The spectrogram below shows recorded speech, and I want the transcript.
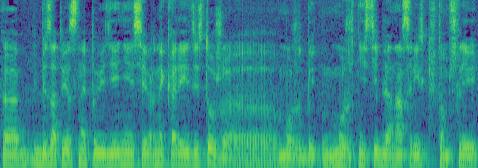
э, безответственное поведение Северной Кореи здесь тоже может, быть, может нести для нас риски, в том числе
